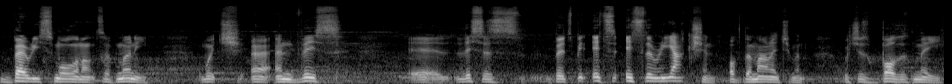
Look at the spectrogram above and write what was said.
very small amounts of money, which uh, and this uh, this is, but it's, it's it's the reaction of the management which has bothered me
